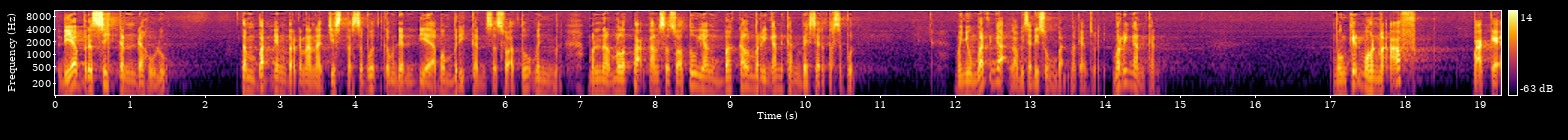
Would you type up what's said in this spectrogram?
dia bersihkan dahulu tempat yang terkena najis tersebut kemudian dia memberikan sesuatu meletakkan sesuatu yang bakal meringankan beser tersebut. Menyumbat enggak? enggak bisa disumbat meringankan. Mungkin mohon maaf pakai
